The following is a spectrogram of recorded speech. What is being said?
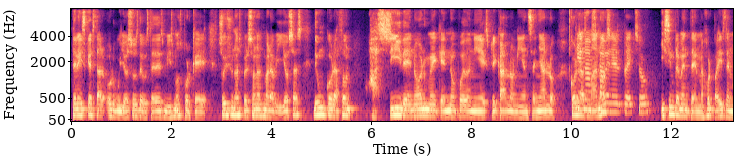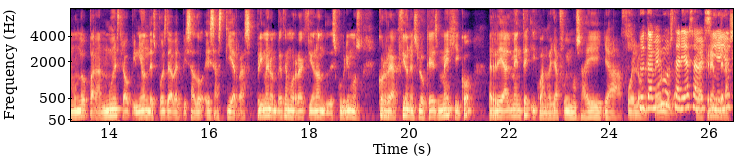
tenéis que estar orgullosos de ustedes mismos porque sois unas personas maravillosas de un corazón así de enorme que no puedo ni explicarlo ni enseñarlo con que las nos manos cabe en el pecho. y simplemente el mejor país del mundo para nuestra opinión después de haber pisado esas tierras. Primero empecemos reaccionando, descubrimos con reacciones lo que es México realmente y cuando ya fuimos ahí ya fue lo Pero también me gustaría la- saber la si ellos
